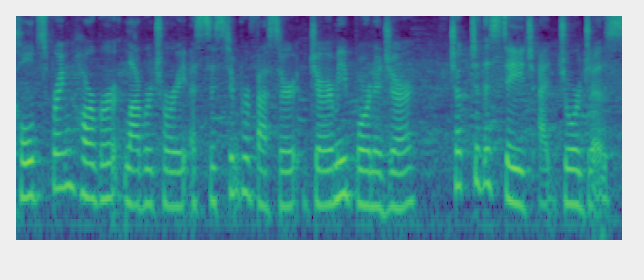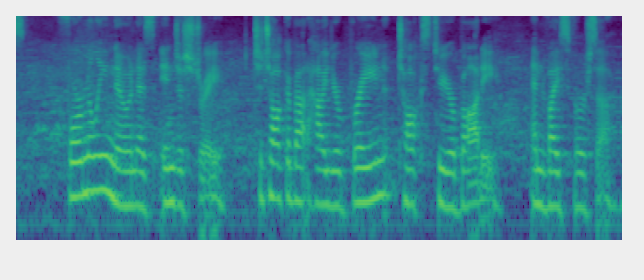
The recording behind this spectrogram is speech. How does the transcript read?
Cold Spring Harbor Laboratory Assistant Professor Jeremy Borniger, took to the stage at George's, formerly known as Industry, to talk about how your brain talks to your body and vice versa.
